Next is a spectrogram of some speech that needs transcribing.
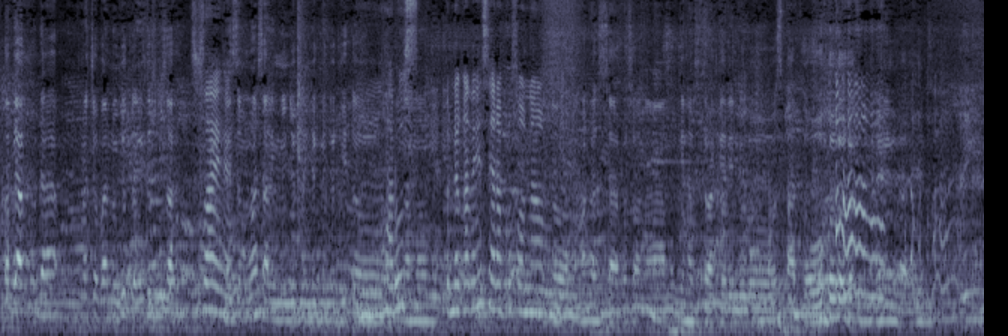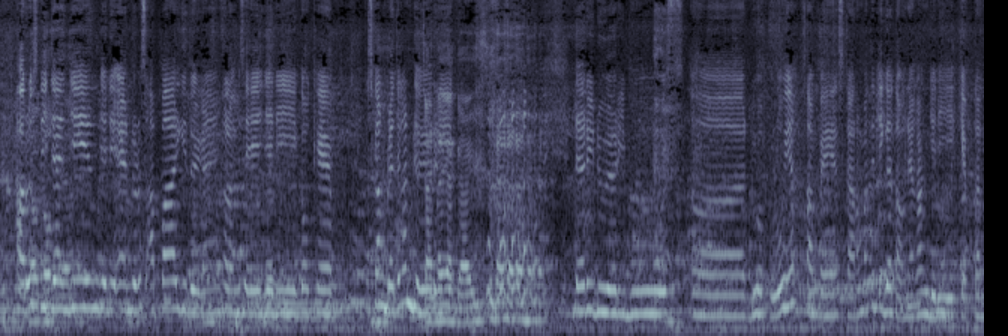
tapi aku udah pernah coba nunjuk dan itu susah Susah ya. ya semua saling nunjuk nunjuk nunjuk gitu Hmm, harus mau gitu. pendekatannya secara personal Betul, mungkin. memang harus secara personal mungkin harus traktirin dulu sepatu Harus Kalau- dijanjiin jadi endorse apa gitu kan kalau misalnya jadi kokep. Terus kan berarti kan dari canda ya guys dari 2020 ya sampai sekarang berarti tiga tahun ya Kang jadi captain.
